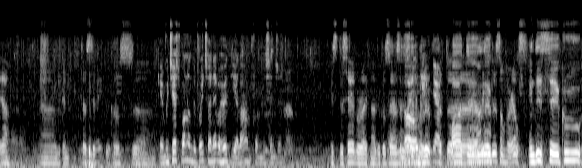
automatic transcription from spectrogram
Yeah, uh, we can test it because uh, Can we test one on the bridge? I never heard the alarm from the sensor. it's disabled right now because there is a Oh, break in the okay, loop. yeah. But, uh, But, uh, on we the- can do somewhere else. In this uh, crew,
